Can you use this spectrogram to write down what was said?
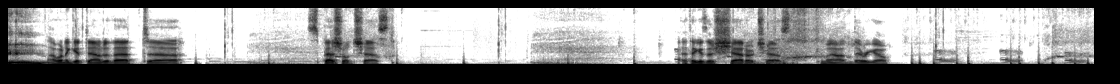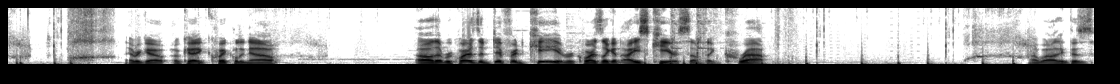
I want to get down to that uh, special chest. I think it's a shadow chest. Come on, there we go. There we go. Okay, quickly now. Oh, that requires a different key. It requires like an ice key or something. Crap. Oh, well, I think there's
